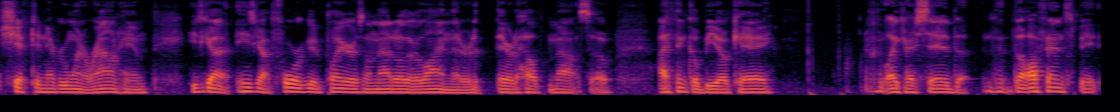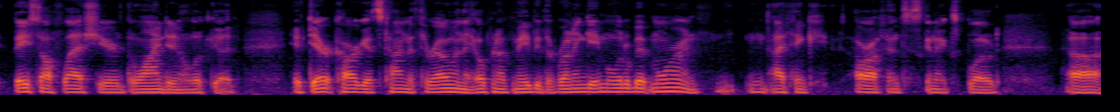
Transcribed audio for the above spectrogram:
shifting everyone around him. He's got he's got four good players on that other line that are there to help him out. So I think he'll be okay like I said, the, the offense based off last year, the line didn't look good. If Derek Carr gets time to throw and they open up maybe the running game a little bit more, and I think our offense is going to explode, uh,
